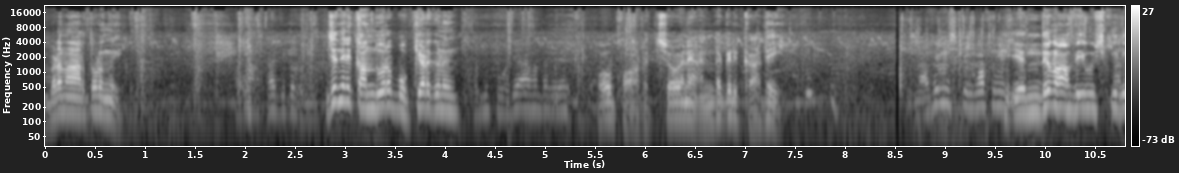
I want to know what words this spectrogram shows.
ഇവിടെ നേരത്തെ തുടങ്ങി ഇജെന്തിനാ കന്തൂറ പൊക്കി കിടക്കണ് ഓ പടച്ചോനെ എന്തൊക്കെ ഒരു കഥേ. എന്ത് മാഫി മുഷ്കിൽ?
